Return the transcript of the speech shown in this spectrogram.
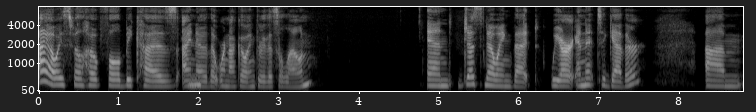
I always feel hopeful because I mm-hmm. know that we're not going through this alone. And just knowing that we are in it together um,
